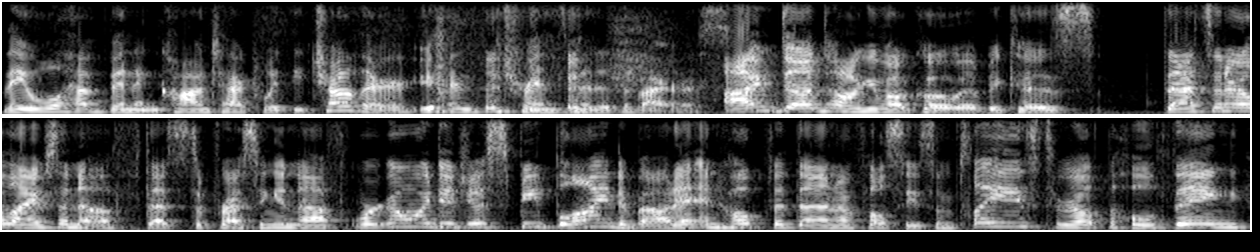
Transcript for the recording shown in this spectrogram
they will have been in contact with each other and transmitted the virus. I'm done talking about COVID because that's in our lives enough. That's depressing enough. We're going to just be blind about it and hope that the NFL season plays throughout the whole thing.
